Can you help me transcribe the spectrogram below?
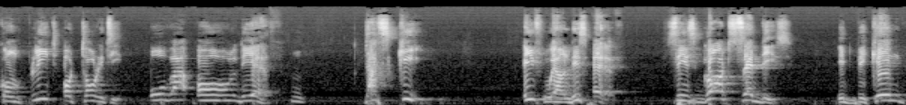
complete authority over all the earth. Hmm. That's key. If we are on this earth, since God said this, it became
